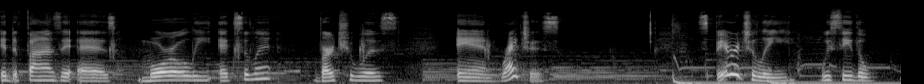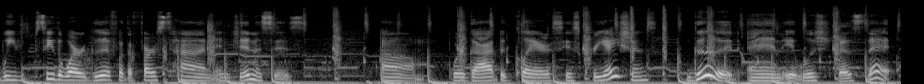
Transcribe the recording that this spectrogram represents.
it defines it as morally excellent, virtuous, and righteous. Spiritually, we see the we see the word good for the first time in Genesis, um, where God declares His creations good, and it was just that.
